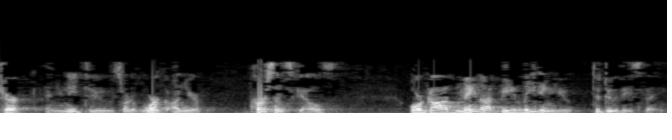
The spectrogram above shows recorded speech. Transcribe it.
jerk and you need to sort of work on your person skills, or God may not be leading you to do these things.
